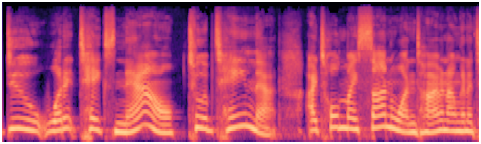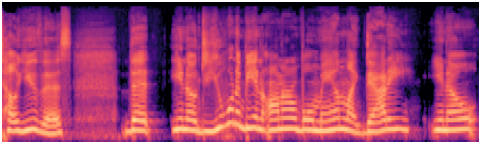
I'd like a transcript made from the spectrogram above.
do what it takes now to obtain that. I told my son one time and I'm going to tell you this that you know, do you want to be an honorable man like daddy? You know,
